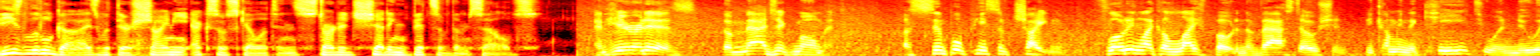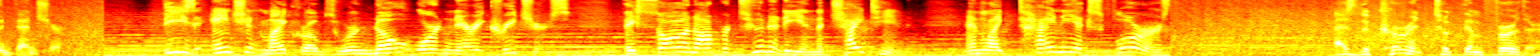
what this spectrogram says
These little guys with their shiny exoskeletons started shedding bits of themselves. And here it is, the magic moment. A simple piece of chitin, floating like a lifeboat in the vast ocean, becoming the key to a new adventure. These ancient microbes were no ordinary creatures. They saw an opportunity in the chitin, and like tiny explorers, As the current took them further,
